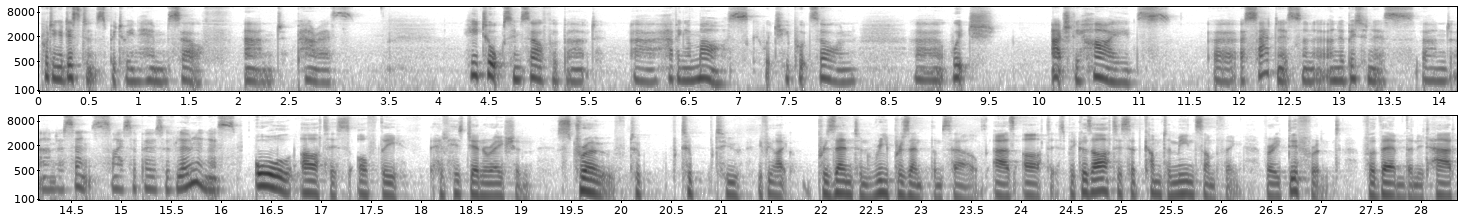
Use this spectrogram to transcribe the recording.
putting a distance between himself and Paris. He talks himself about uh, having a mask which he puts on, uh, which actually hides a, a sadness and a, and a bitterness and, and a sense, I suppose, of loneliness. All artists of, the, of his generation strove to, to, to, if you like, present and represent themselves as artists because artists had come to mean something very different for them than it had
